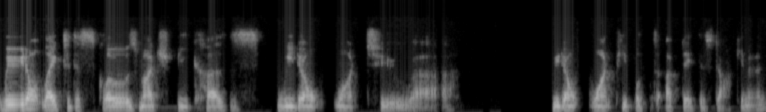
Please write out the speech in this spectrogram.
we don't like to disclose much because we don't want to, uh, we don't want people to update this document.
